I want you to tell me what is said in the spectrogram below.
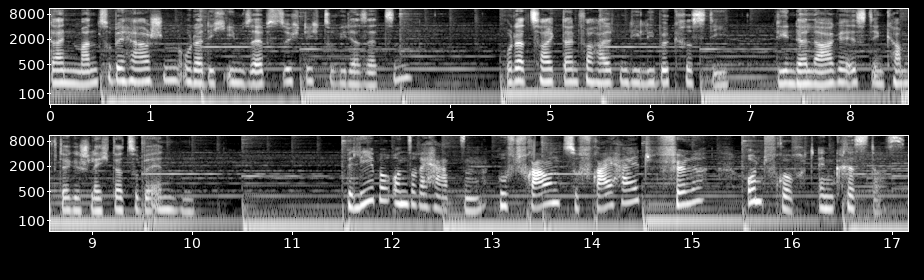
deinen Mann zu beherrschen oder dich ihm selbstsüchtig zu widersetzen? Oder zeigt dein Verhalten die Liebe Christi, die in der Lage ist, den Kampf der Geschlechter zu beenden? Belebe unsere Herzen ruft Frauen zu Freiheit, Fülle und Frucht in Christus.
